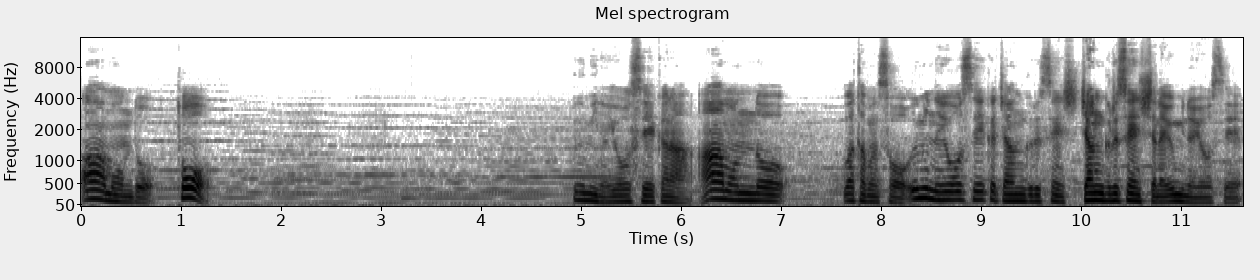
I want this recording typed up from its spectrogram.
アーモンドと、海の妖精かな。アーモンドは多分そう。海の妖精かジャングル戦士。ジャングル戦士じゃない海の妖精。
